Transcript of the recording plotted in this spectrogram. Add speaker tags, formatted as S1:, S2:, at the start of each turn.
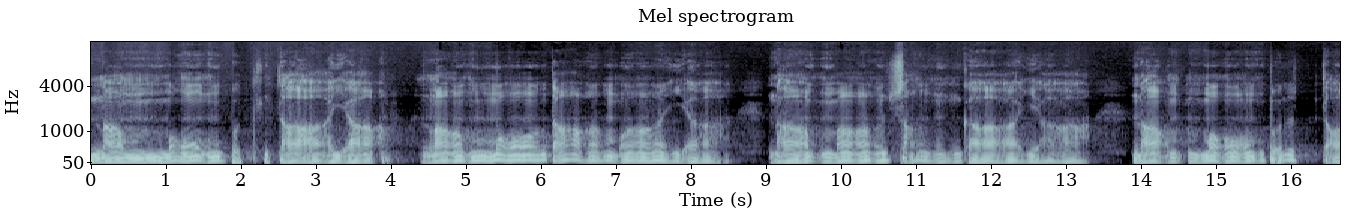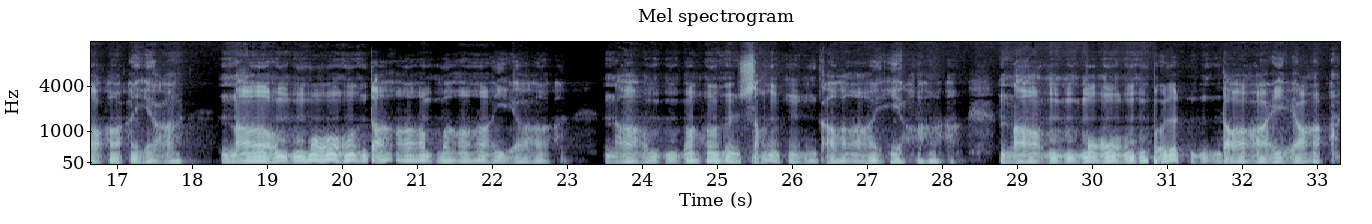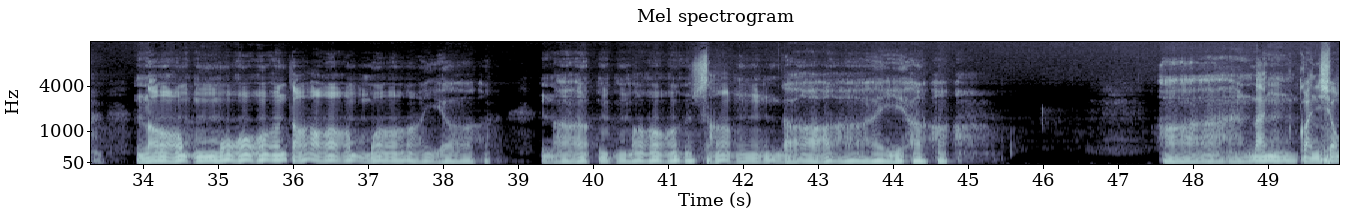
S1: 南无布达雅，南无达摩呀，南无桑嘎呀，南无布达雅，南无达摩呀，南无桑嘎呀。南无布达雅，南无大摩呀，南无桑嘎呀。啊，咱观想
